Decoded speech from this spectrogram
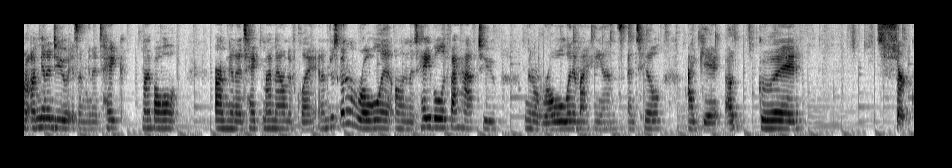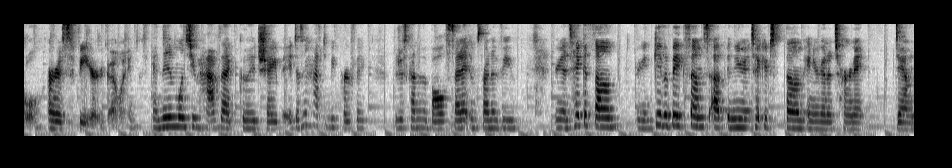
what I'm gonna do is I'm gonna take my ball or I'm gonna take my mound of clay and I'm just gonna roll it on the table if I have to. I'm gonna roll it in my hands until I get a good circle or a sphere going. And then once you have that good shape, it doesn't have to be perfect, but just kind of a ball, set it in front of you. You're gonna take a thumb, you're gonna give a big thumbs up, and then you're gonna take your thumb and you're gonna turn it down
